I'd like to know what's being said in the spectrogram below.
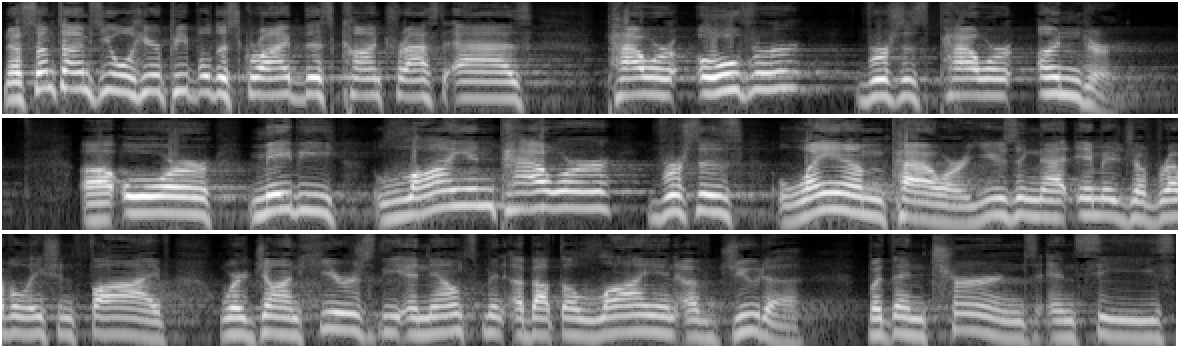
Now, sometimes you will hear people describe this contrast as power over versus power under. Uh, or maybe lion power versus lamb power, using that image of Revelation 5, where John hears the announcement about the lion of Judah, but then turns and sees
